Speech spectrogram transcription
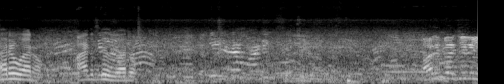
வரும் வரும். அடுத்தது வரும். Lollipop chili.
